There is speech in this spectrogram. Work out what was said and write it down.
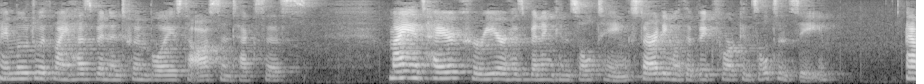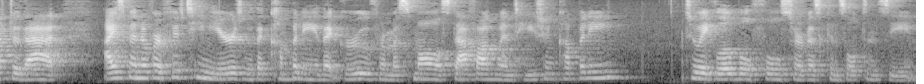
I moved with my husband and twin boys to Austin, Texas. My entire career has been in consulting, starting with a Big Four consultancy. After that, I spent over 15 years with a company that grew from a small staff augmentation company to a global full service consultancy.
